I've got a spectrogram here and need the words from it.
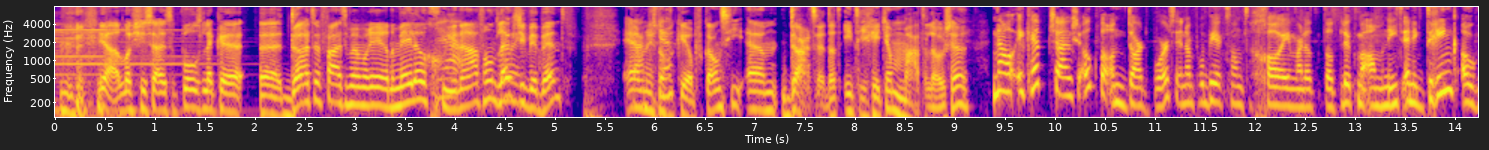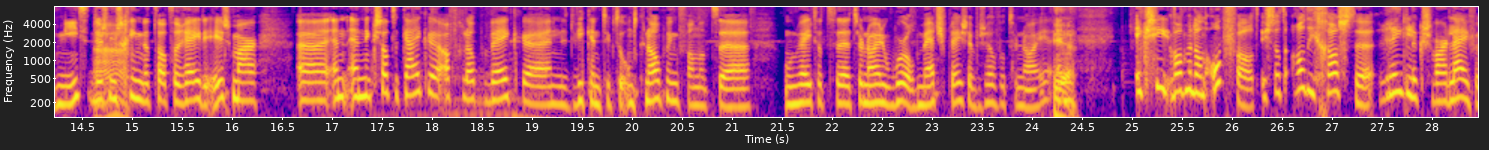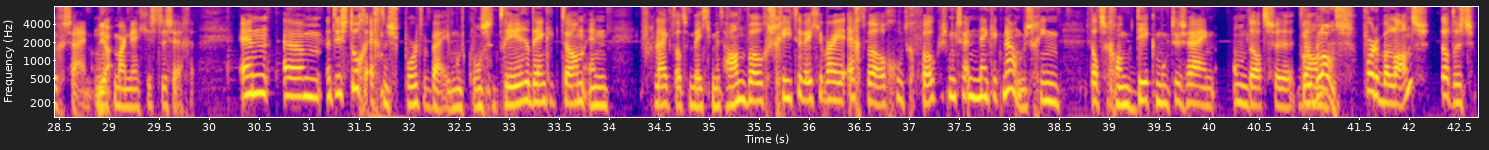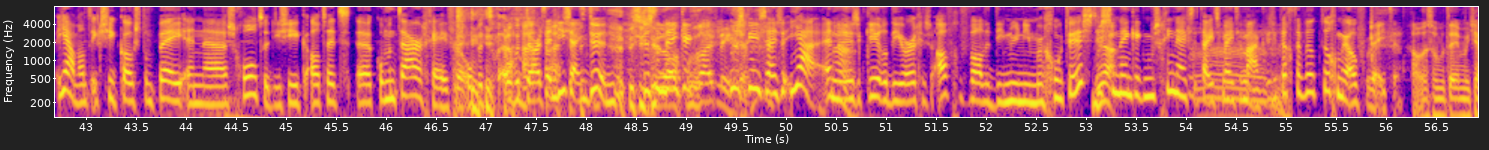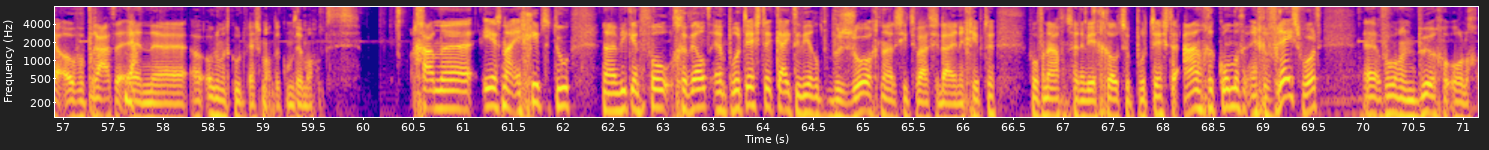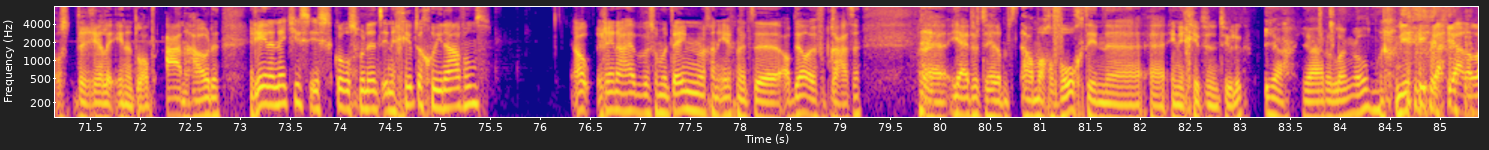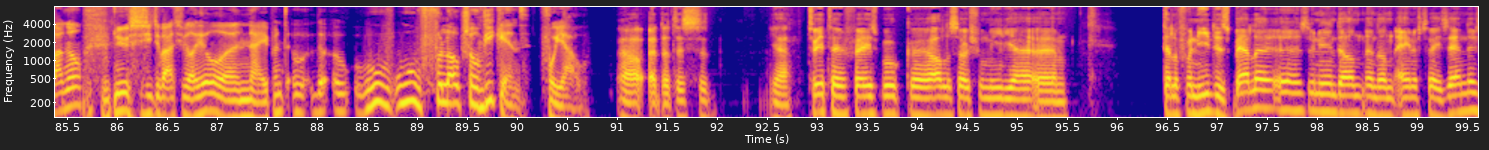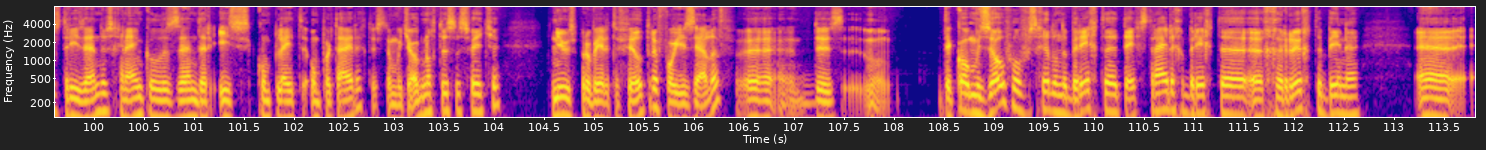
Ja, losjes uit de pols, lekker eh darten. Fatima Marere de Melo, goedenavond. Leuk dat je weer bent. Erwin is nog een keer op vakantie. Ehm, darten, dat intrigeert jou mateloos, hè? Nou, ik heb thuis ook wel een dartbord. En dan probeer ik dan te gooien, maar dat, dat lukt me allemaal niet. En ik drink ook niet, dus Ah. misschien dat dat de reden is. Maar, eh, en, en ik zat te kijken afgelopen week... eh, en dit weekend natuurlijk de ontknoping van het... eh, hoe heet dat toernooi? De World Matchplay. Ze hebben zoveel toernooien. En ik zie, wat me dan opvalt, is dat al die gasten redelijk zwaarlijvig zijn. Om Ja. het maar netjes te zeggen. En ehm, het is toch echt een sport waarbij je moet concentreren, denk ik dan. En ik vergelijk dat een beetje met handboogschieten, weet je, waar je echt wel goed gefocust moet zijn. Dan denk ik, nou, misschien dat ze gewoon dik moeten zijn, omdat ze Voor dan... de balans. Voor de balans. Dat is, ja, want ik zie Koos Tompé en eh Scholten, die zie ik altijd eh, commentaar geven op het, op het dart. En die zijn dun. dus zullen dan denk ik, misschien zijn ze... Ja, en Ja. er is een kerel die erg is afgevallen, die nu niet meer goed is. Dus Ja. dan denk ik, misschien heeft het daar iets mee te maken. Dus ik dacht, daar wil ik toch meer over weten. Gaan we zo meteen met jou over praten. En eh, ook nog met Koet Westman, dat komt helemaal goed. Gaan eh, eerst naar Egypte toe. Na een weekend vol geweld en protesten kijkt de wereld bezorgd naar de situatie daar in Egypte. Voor vanavond zijn er weer grootse protesten aangekondigd en gevreesd wordt eh, voor een burgeroorlog als de rellen in het land aanhouden. Rena Netjes is correspondent in Egypte. Goedenavond. Oh, Rena hebben we zo meteen. We gaan eerst met eh, Abdel even praten. Eh, jij hebt het allemaal gevolgd in, eh, in Egypte natuurlijk. Ja, jarenlang al. Maar... ja, jarenlang al. Nu is de situatie wel heel nijpend. De- hoe, hoe verloopt zo'n weekend voor jou? Oh, dat is ja, Twitter, Facebook, alle social media. ehm, telefonie, dus bellen zo nu en dan. En dan één of twee zenders, drie zenders. Geen enkele zender is compleet onpartijdig. Dus daar moet je ook nog tussen switchen. Nieuws proberen te filteren voor jezelf. Eh, dus eh, er komen zoveel verschillende berichten, tegenstrijdige berichten, eh, geruchten binnen.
